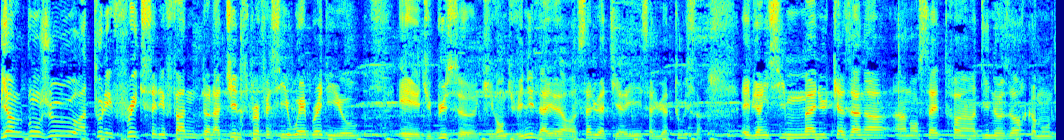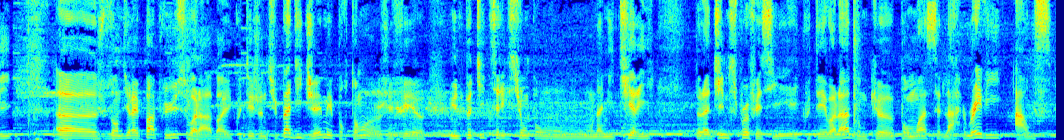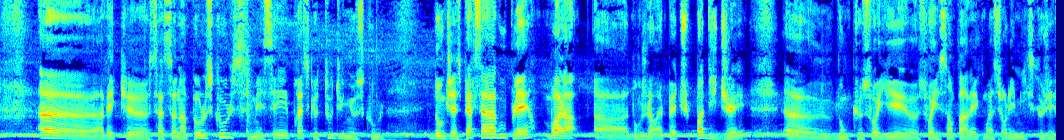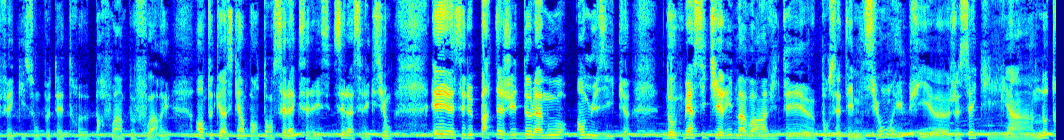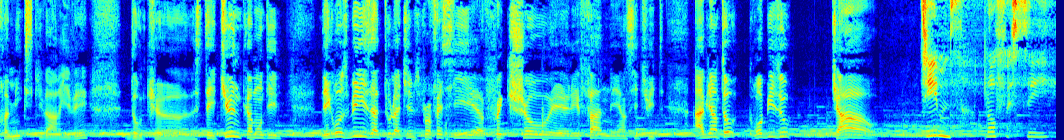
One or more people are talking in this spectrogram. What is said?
Bien le bonjour à tous les freaks et les fans de la Jill's Prophecy Web Radio et du bus euh, qui vend du vinyle d'ailleurs. Salut à Thierry, salut à tous. Eh bien ici Manu Kazana, un ancêtre, un dinosaure comme on dit. Euh, je vous en dirai pas plus. Voilà, bah écoutez, je ne suis pas DJ, mais pourtant euh, j'ai fait euh, une petite sélection pour mon, ami Thierry de la Jim's Prophecy. Écoutez, voilà, donc pour moi c'est de la Ravy House. avec, ça sonne un peu old school, mais c'est presque tout du new school. Donc j'espère que ça va vous plaire. Voilà. Euh, donc je le répète, je suis pas DJ. Euh, donc soyez euh, soyez sympa avec moi sur les mix que j'ai fait qui sont peut-être euh, parfois un peu foirés. En tout cas, ce qui est important, c'est la, sélection et c'est de partager de l'amour en musique. Donc merci Thierry de m'avoir invité pour cette émission et puis je sais qu'il y a un autre mix qui va arriver. Donc stay tuned comme on dit. Des grosses bises à tout la James Prophecy, Freak Show et les fans et ainsi de suite. À bientôt, gros bisous. Ciao. James Prophecy.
